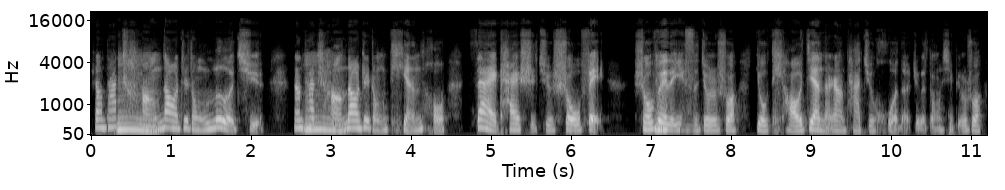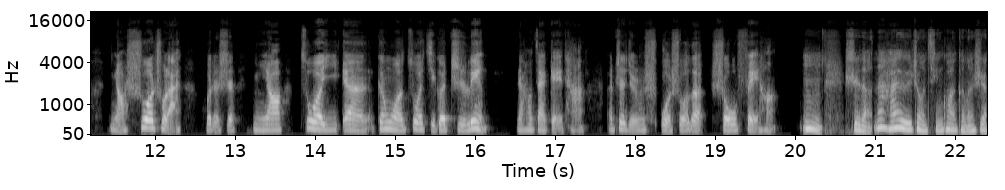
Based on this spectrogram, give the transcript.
让他尝到这种乐趣，让他尝到这种甜头，再开始去收费。收费的意思就是说，有条件的让他去获得这个东西，比如说你要说出来，或者是你要做一嗯跟我做几个指令，然后再给他，呃，这就是我说的收费哈。嗯，是的。那还有一种情况，可能是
